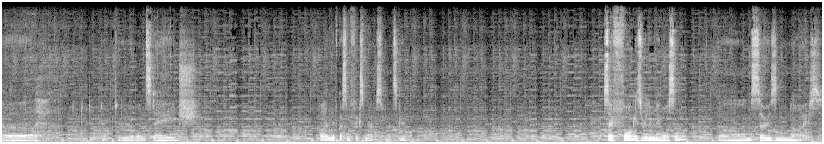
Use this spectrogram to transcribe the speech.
Uh, one stage. And they've got some fixed maps, that's good. So fog is really, really awesome. Um, so is night.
